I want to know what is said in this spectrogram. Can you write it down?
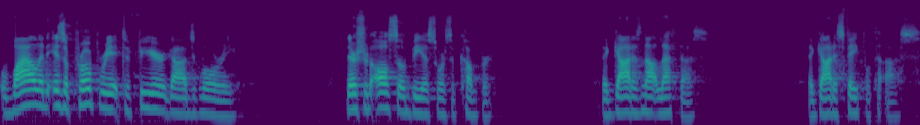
While it is appropriate to fear God's glory, there should also be a source of comfort that God has not left us, that God is faithful to us.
